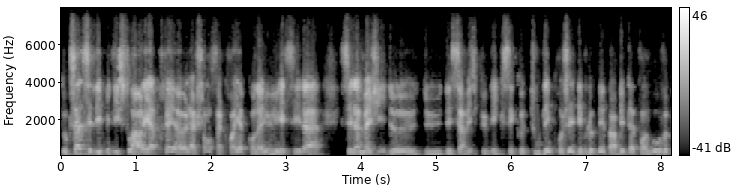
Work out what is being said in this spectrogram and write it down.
Donc ça c'est le début de l'histoire, et après la chance incroyable qu'on a eue, et c'est la, la magie de, de des services publics, c'est que tous les projets développés par beta.gouv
